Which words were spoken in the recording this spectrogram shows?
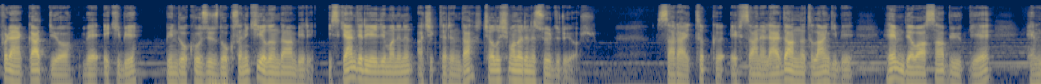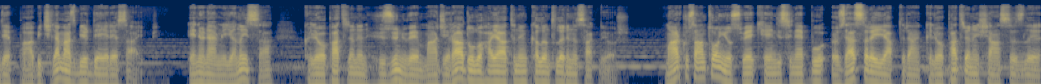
Frank Gaddio ve ekibi 1992 yılından beri İskenderiye limanının açıklarında çalışmalarını sürdürüyor. Saray tıpkı efsanelerde anlatılan gibi hem devasa büyüklüğe hem de paha biçilemez bir değere sahip. En önemli yanı ise Kleopatra'nın hüzün ve macera dolu hayatının kalıntılarını saklıyor. Marcus Antonius ve kendisine bu özel sarayı yaptıran Kleopatra'nın şanssızlığı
